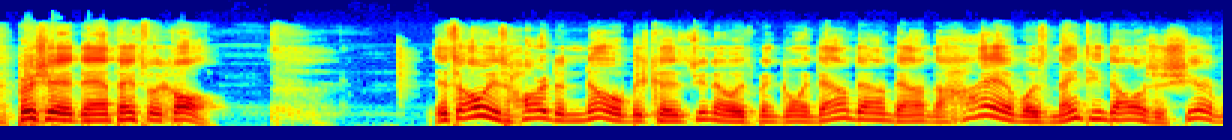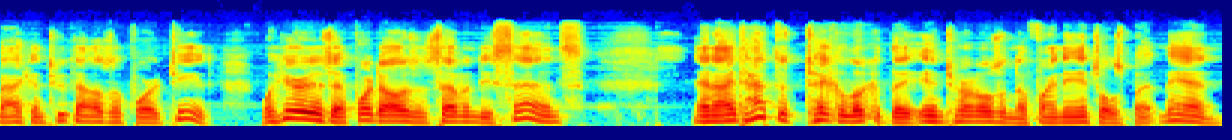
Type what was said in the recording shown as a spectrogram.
appreciate it, Dan. Thanks for the call. It's always hard to know because you know it's been going down, down, down. The high was nineteen dollars a share back in 2014. Well, here it is at four dollars and seventy cents, and I'd have to take a look at the internals and the financials. But man,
